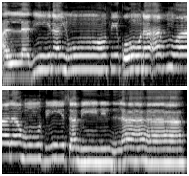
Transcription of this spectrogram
الذين ينفقون أموالهم في سبيل الله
